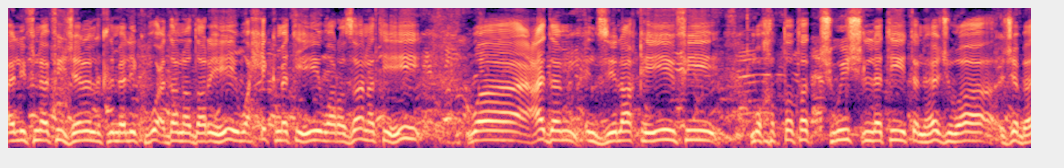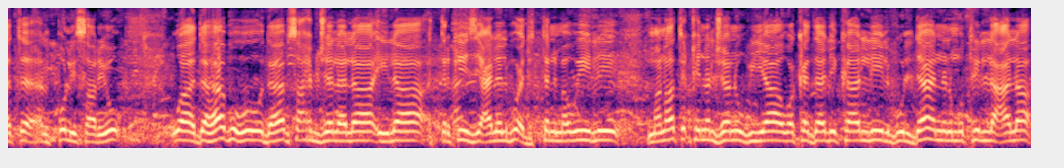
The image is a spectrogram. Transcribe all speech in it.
ألفنا في جلالة الملك بعد نظره وحكمته ورزانته وعدم انزلاقه في مخططات التشويش التي تنهجها جبهة البوليساريو. وذهابه ذهاب صاحب الجلالة إلى التركيز على البعد التنموي لمناطقنا الجنوبية وكذلك للبلدان المطلة على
